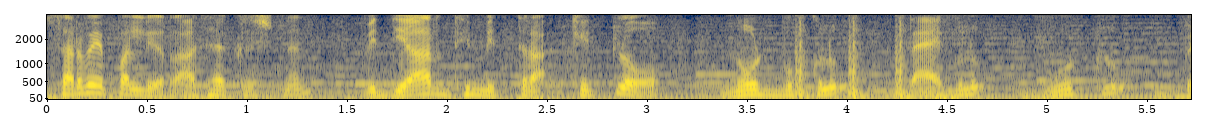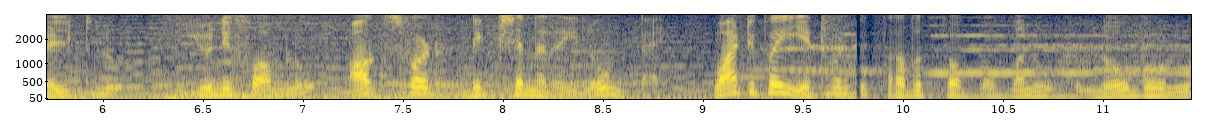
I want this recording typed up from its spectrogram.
సర్వేపల్లి రాధాకృష్ణన్ విద్యార్థి మిత్ర కిట్లో నోట్బుక్లు బ్యాగులు బూట్లు బెల్ట్లు యూనిఫామ్లు ఆక్స్ఫర్డ్ డిక్షనరీలు ఉంటాయి. వాటిపై ఎటువంటి ప్రభుత్వ బొమ్మలు లోగోలు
